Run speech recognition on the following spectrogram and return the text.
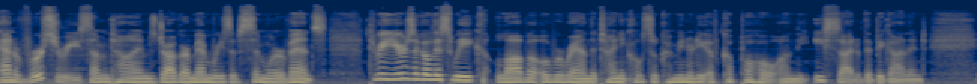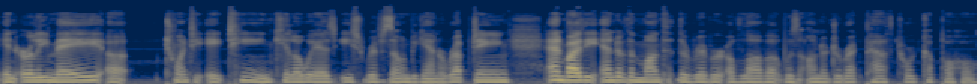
Anniversaries sometimes jog our memories of similar events. Three years ago this week, lava overran the tiny coastal community of Kapoho on the east side of the Big Island. In early May uh, 2018, Kilauea's East Rift Zone began erupting, and by the end of the month, the river of lava was on a direct path toward Kapoho.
